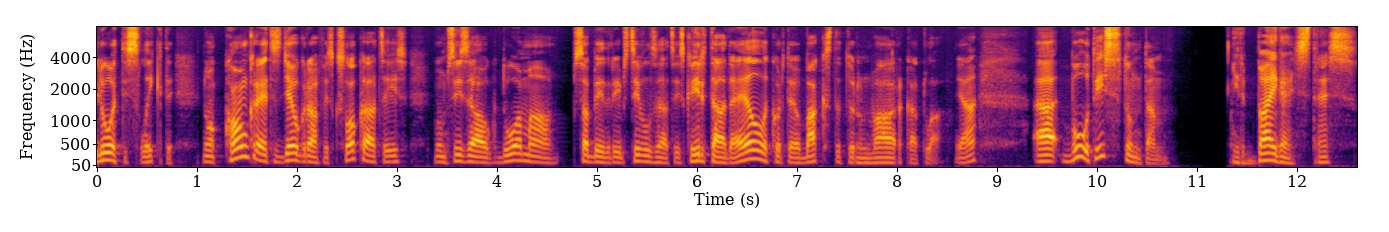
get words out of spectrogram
ļoti slikti no konkrētas geogrāfiskas lokācijas, mums izaug domā sabiedrības civilizācijas, ka ir tāda elle, kur tev baksta tur un vāra katlā. Ja? Uh, būt izstumtam ir baigais stress.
